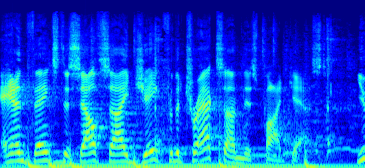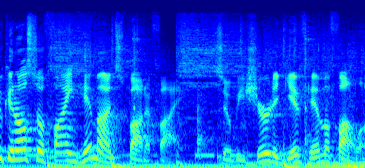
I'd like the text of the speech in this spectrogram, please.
And thanks to Southside Jake for the tracks on this podcast. You can also find him on Spotify, so be sure to give him a follow.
